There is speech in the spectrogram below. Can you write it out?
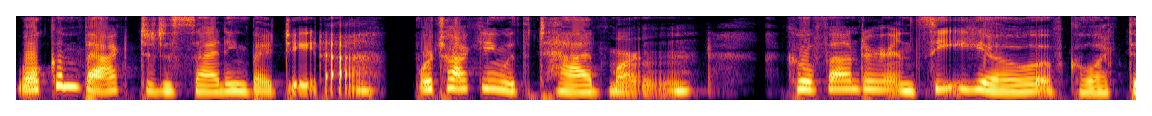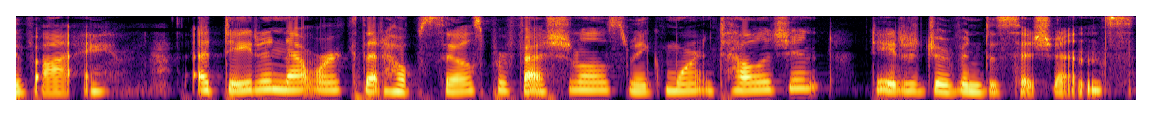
Welcome back to Deciding by Data. We're talking with Tad Martin, co founder and CEO of Collective Eye, a data network that helps sales professionals make more intelligent, data driven decisions.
